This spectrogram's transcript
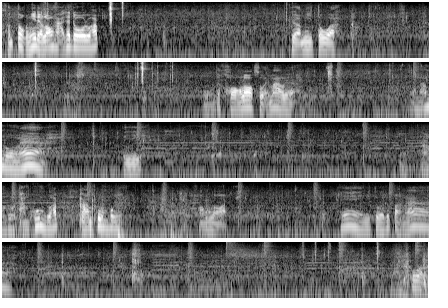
ฝนตกอย่างนี้เดี๋ยวลองหาชะโดดูครับ เผื่อมีตัวโอ้แต่คลองลอกสวยมากเลยอะเอาน้ำลงนะตีลองดูตามพุ่มดูครับ ตามพุ่มพวกนี้คลองหลอดเฮ้มีตัวหรือเปล่านะ ท่วม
